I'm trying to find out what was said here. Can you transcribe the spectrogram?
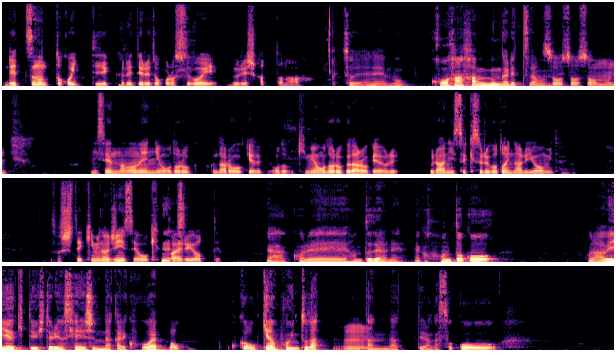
レッツのとこ行ってくれてるところすごい嬉しかったな。そうだよね。もう後半半分がレッツだもんね。そうそうそう、もう2007年に驚くだろうけど、君は驚くだろうけど、裏裏に移籍することになるよ、みたいな。そして君の人生を大きく変えるよって。いやこれ本当だよねなんか本当こうこの阿部勇樹っていう一人の選手の中でここがやっぱおここが大きなポイントだっうん。たんだって、なんかそこを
